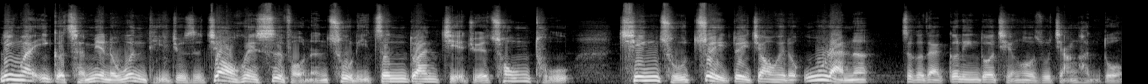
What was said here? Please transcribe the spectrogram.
另外一个层面的问题就是，教会是否能处理争端、解决冲突、清除罪对教会的污染呢？这个在哥林多前后书讲很多。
